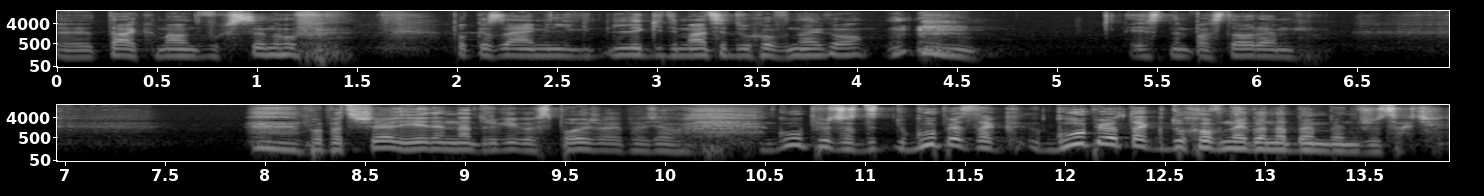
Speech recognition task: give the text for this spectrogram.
E, tak, mam dwóch synów. Pokazałem mi legitymację duchownego. Jestem pastorem. Popatrzyli, jeden na drugiego spojrzał i powiedział: Głupio, głupio, tak, głupio tak duchownego na bęben wrzucać.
